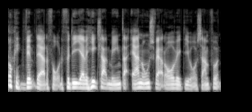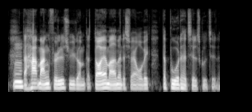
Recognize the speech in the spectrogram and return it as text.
okay. hvem det er, der får det. Fordi jeg vil helt klart mene, der er nogen svært overvægtige i vores samfund, mm. der har mange følgesygdomme, der døjer meget med det svære overvægt, der burde have tilskud til det.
